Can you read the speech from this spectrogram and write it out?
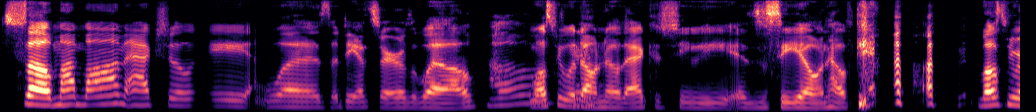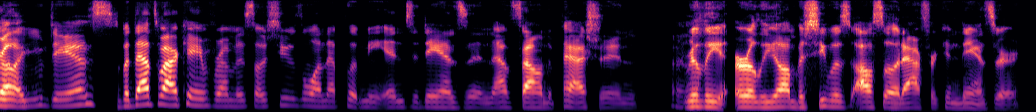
So my mom actually was a dancer as well. Oh, Most people okay. don't know that because she is a CEO in healthcare. Most people are like, "You dance," but that's where I came from, and so she was the one that put me into dancing. I found a passion. Really early on, but she was also an African dancer.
